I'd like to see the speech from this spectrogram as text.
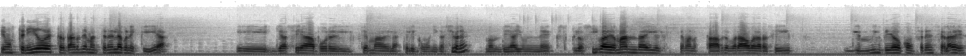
hemos tenido es tratar de mantener la conectividad, eh, ya sea por el tema de las telecomunicaciones, donde hay una explosiva demanda y el sistema no estaba preparado para recibir 10.000 videoconferencias a la vez,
